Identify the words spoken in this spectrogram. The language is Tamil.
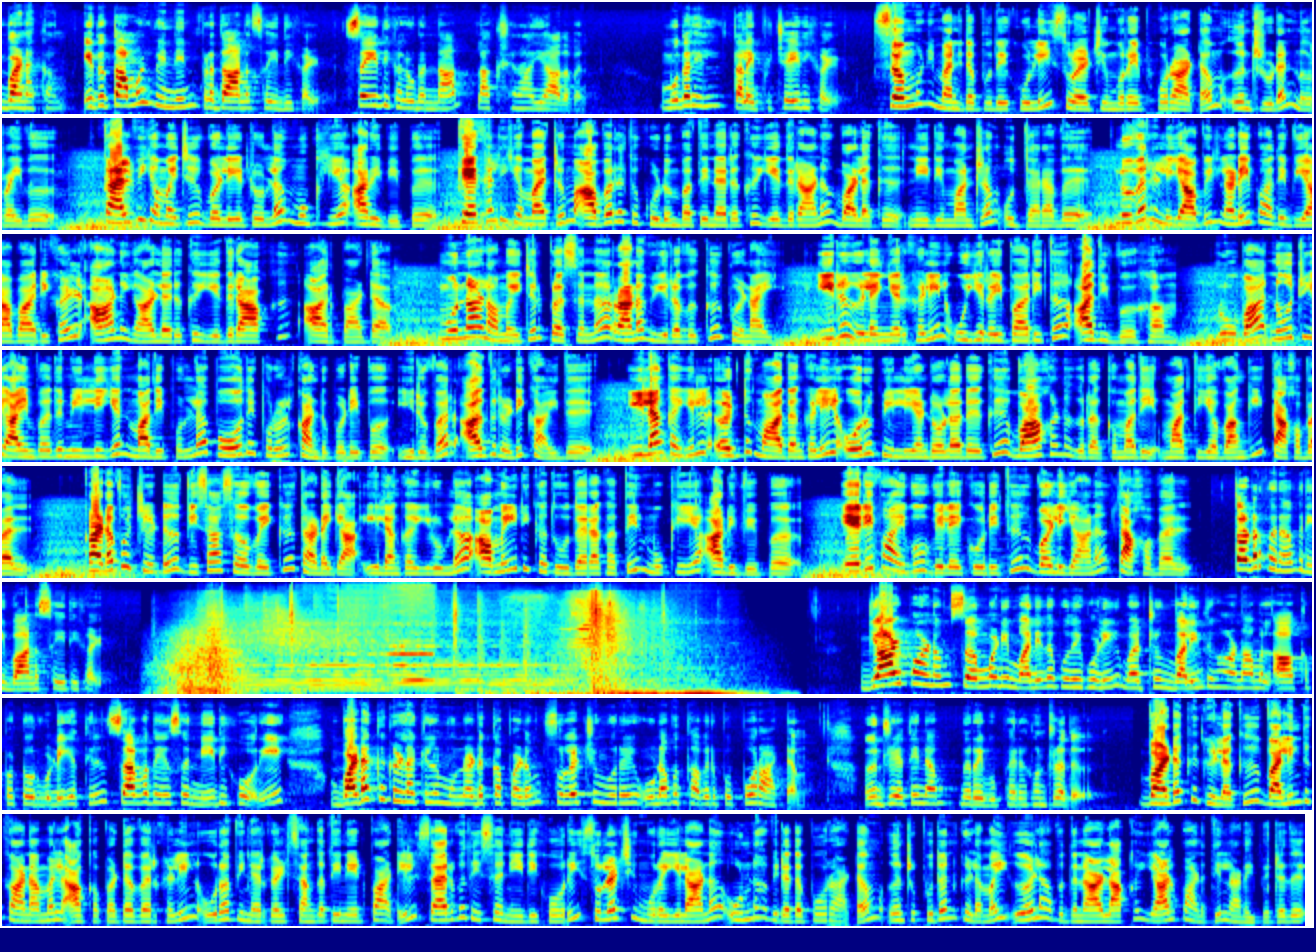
வணக்கம். இது தமிழ் விண்ணின் பிரதான செய்திகள். செய்திகளுடன் நான் லக்ஷனா யாதவன். முதலில் தலைப்புச் செய்திகள். செம்மணி மனித புதைக்குழி சுழற்சி முறை போராட்டம் இன்றுடன் நிறைவு. கல்வி அமைச்சு வெளியிட்டுள்ள முக்கிய அறிவிப்பு. கெகலிய மற்றும் அவரது குடும்பத்தினருக்கு எதிரான வழக்கு நீதிமன்றம் உத்தரவு. நுவரெலியாவில் நடைபாதை வியாபாரிகள் ஆணையாளருக்கு எதிராக ஆர்ப்பாட்டம். முன்னாள் அமைச்சர் பிரசன்ன ரணவீரவுக்கு பிணை. இரு இளைஞர்களின் உயிரை பறித்த அதிவேகம். ரூபா நூற்றி ஐம்பது மில்லியன் மதிப்புள்ள போதைப்பொருள் கண்டுபிடிப்பு. இருவர் அதிரடி கைது. இலங்கையில் எட்டு மாதங்களில் ஒரு பில்லியன் டாலருக்கு வாகன இறக்குமதி மத்திய வங்கி தகவல். கடவுச்சீட்டு விசா சேவைக்கு தடையா? இலங்கையில் உள்ள அமெரிக்க தூதரகத்தின் முக்கிய அறிவிப்பு. எரிவாயு விலை குறித்து வெளியான தகவல். தொடர்பான விரிவான செய்திகள். யாழ்ப்பாணம் செம்மணி மனித புதைகுழி மற்றும் வலிந்து காணாமல் ஆக்கப்பட்டோர் விடயத்தில் சர்வதேச நீதி கோரி வடக்கு கிழக்கில் முன்னெடுக்கப்படும் சுழற்சி முறை உணவு தவிர்ப்பு போராட்டம் இன்றைய தினம் நிறைவு பெறுகின்றது. வடக்கு கிழக்கு வலிந்து காணாமல் ஆக்கப்பட்டவர்களின் உறவினர்கள் சங்கத்தின் ஏற்பாட்டில் சர்வதேச நீதி கோரி சுழற்சி முறையிலான உண்ணாவிரத போராட்டம் இன்று புதன்கிழமை ஏழாவது நாளாக யாழ்ப்பாணத்தில் நடைபெற்றது.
